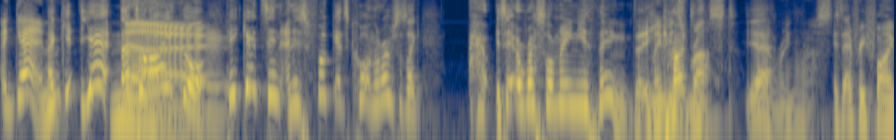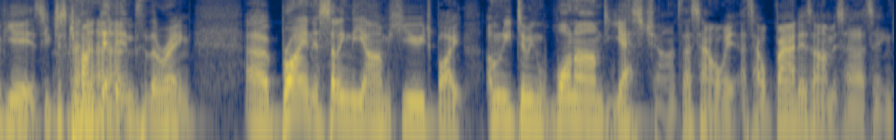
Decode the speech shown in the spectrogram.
again. yeah, that's what I thought. He gets in and his foot gets caught on the ropes. I was like, how, is it a WrestleMania thing? That he Maybe can't it's just- rust. Yeah, Bit of ring rust. It's every five years. He just can't get into the ring. Uh, Bryan is selling the arm huge by only doing one-armed yes chants. That's how it, that's how bad his arm is hurting.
